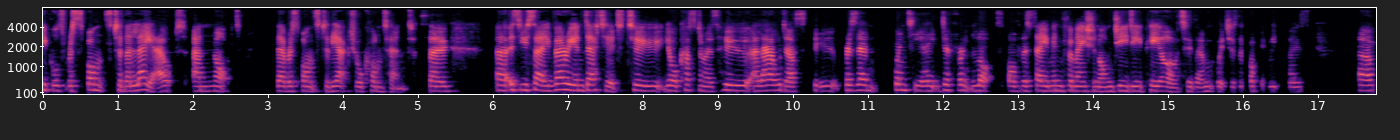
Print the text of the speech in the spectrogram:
people's response to the layout and not their response to the actual content. So, uh, as you say, very indebted to your customers who allowed us to present 28 different lots of the same information on GDPR to them, which is the topic we chose uh,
